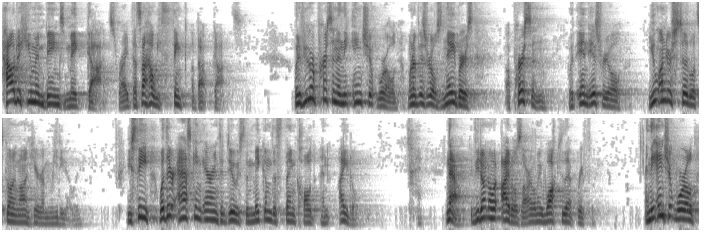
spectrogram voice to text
How do human beings make gods, right? That's not how we think about gods. But if you were a person in the ancient world, one of Israel's neighbors, a person within Israel, you understood what's going on here immediately. You see, what they're asking Aaron to do is to make him this thing called an idol. Now, if you don't know what idols are, let me walk through that briefly. In the ancient world,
